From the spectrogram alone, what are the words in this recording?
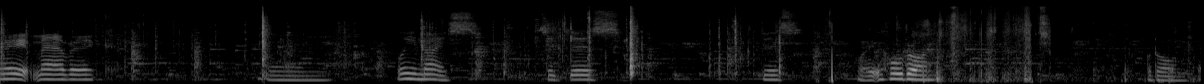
Alright, Maverick. Um, really nice. It's like this. This. Wait, hold on. Hold on.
